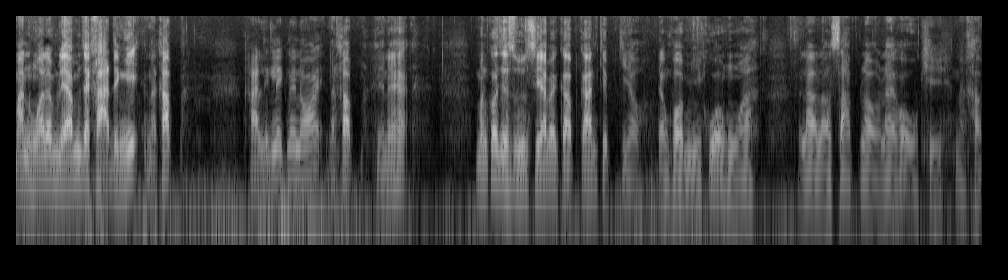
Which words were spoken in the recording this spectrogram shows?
มันหัวแหลมๆมันจะขาดอย่างนี้นะครับ ขาดเล็กๆน้อยๆนะครับ เห็นไหมฮะมันก็จะสูญเสียไปกับการเก็บเกี่ยวยังพอมีขั้วหัว เวลาเราสับเราอะไรก็โอเคนะครับ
